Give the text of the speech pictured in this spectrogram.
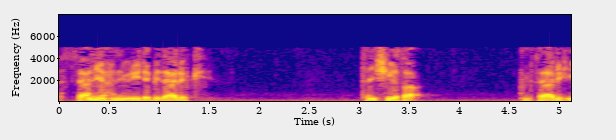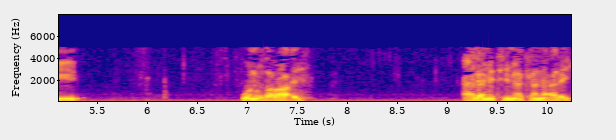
الثانية أن يريد بذلك تنشيط أمثاله ونظرائه على مثل ما كان عليه.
